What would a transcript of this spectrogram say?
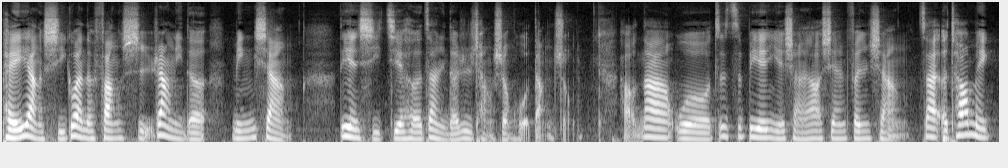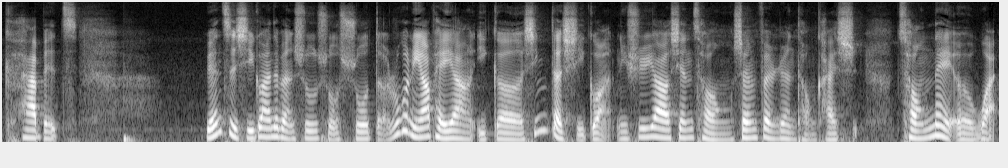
培养习惯的方式，让你的冥想练习结合在你的日常生活当中。好，那我在这边也想要先分享，在《Atomic Habits》原子习惯这本书所说的，如果你要培养一个新的习惯，你需要先从身份认同开始，从内而外，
